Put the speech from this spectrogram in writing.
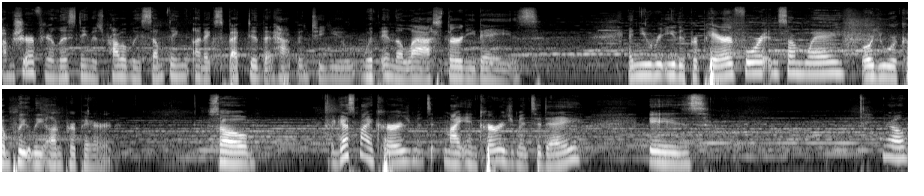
I'm sure if you're listening, there's probably something unexpected that happened to you within the last 30 days. And you were either prepared for it in some way or you were completely unprepared. So, I guess my encouragement my encouragement today is you know,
